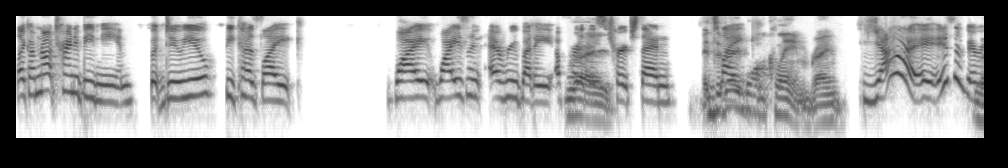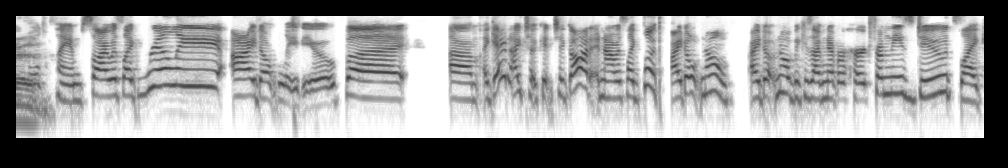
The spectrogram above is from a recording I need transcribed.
Like, I'm not trying to be mean, but do you? Because like, why why isn't everybody a part right. of this church then? It's a like, very bold claim, right? Yeah, it is a very right. bold claim. So I was like, really? I don't believe you. But um, again, I took it to God and I was like, look, I don't know. I don't know because I've never heard from these dudes. Like,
